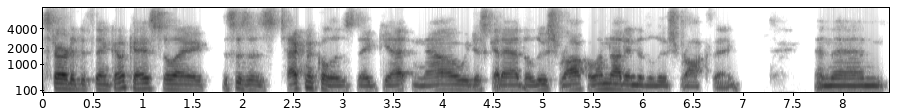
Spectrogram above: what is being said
started to think, okay, so like this is as technical as they get, and now we just gotta add the loose rock. Well, I'm not into the loose rock thing. And then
